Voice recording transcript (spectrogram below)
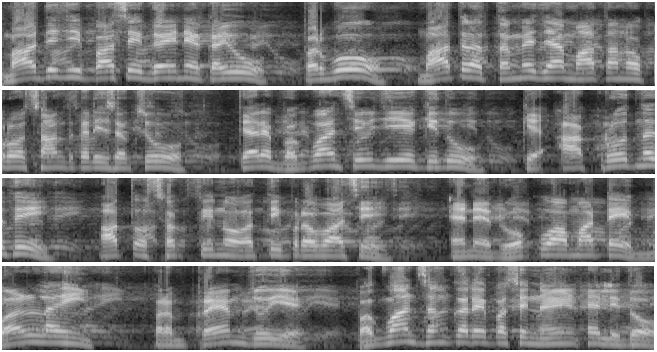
મહાદેવજી પાસે ગઈને કહ્યું, પ્રભુ, માત્ર તમે જ આ માતાનો ક્રોધ શાંત કરી શકશો. ત્યારે ભગવાન શિવજીએ કીધું કે, આ ક્રોધ નથી, આ તો શક્તિનો અતિ પ્રવાહ છે. એને રોકવા માટે બળ નહીં પણ પ્રેમ જોઈએ. ભગવાન શંકરે પછી નિર્ણય લીધો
